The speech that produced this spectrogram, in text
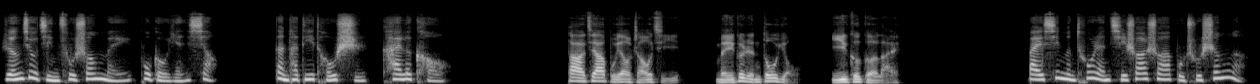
仍旧紧蹙双眉，不苟言笑。但他低头时开了口：“大家不要着急，每个人都有，一个个来。”百姓们突然齐刷刷不出声了。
